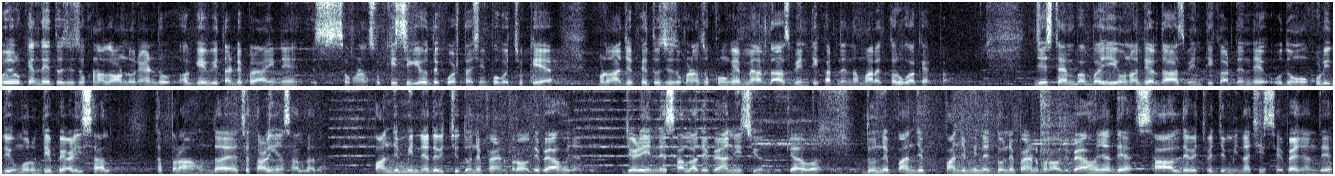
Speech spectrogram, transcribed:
ਬਜ਼ੁਰਗ ਕਹਿੰਦੇ, ਤੁਸੀਂ ਸੁਖਣਾ ਲਾਉਣ ਨੂੰ ਰਹਿਣ ਦਿਓ। ਅੱਗੇ ਵੀ ਤੁਹਾਡੇ ਭਰਾ ਨੇ ਸੁਖਣਾ ਸੁੱਖੀ ਸੀਗੀ, ਉਹਦੇ ਕੋਸ਼ਟ ਅਸੀਂ ਭੁਗਤ ਚੁੱਕੇ ਆ। ਹੁਣ ਅੱਜ ਫਿਰ ਤੁਸੀਂ ਸੁਖਣਾ ਸੁੱਖੋਗੇ। ਮੈਂ ਅਰਦਾਸ ਬੇਨਤੀ ਕਰ ਦਿੰਦਾ, ਮਹਾਰਾਜ ਕਰੂਗਾ ਕਿਰਪਾ। ਜਿਸ ਟਾਈਮ ਬਾਬਾ ਜੀ ਉਹਨਾਂ ਦੀ ਅਰਦਾਸ ਬੇਨਤੀ ਕਰ ਦਿੰਦੇ, ਉਦੋਂ ਉਹ ਕੁੜੀ ਦੀ ਉਮਰ ਹੁੰਦੀ ਹੈ 42 ਸਾਲ, ਤਾਂ ਭਰਾ ਹੁੰਦਾ ਹੈ 44 ਸਾਲਾਂ ਦਾ। 5 ਮਹੀਨੇ ਦੇ ਵਿੱਚ ਹੀ ਦੋਨੇ ਭੈਣ ਭਰਾ ਦੇ ਵਿਆਹ ਹੋ ਜਾਂਦੇ। ਜਿਹੜੇ ਇੰਨੇ ਸਾਲਾਂ ਦੇ ਵਿਆਹ ਨਹੀਂ ਸੀ ਹੁੰਦੇ। ਕੀ ਬਾਤ ਹੈ। ਦੋਨੇ 5 5 ਮਹੀਨੇ ਦੋਨੇ ਭੈਣ ਭਰਾ ਦੇ ਵਿਆਹ ਹੋ ਜਾਂਦੇ ਆ। ਸਾਲ ਦੇ ਵਿੱਚ ਵਿੱਚ ਜ਼ਮੀਨਾਂ 'ਚ ਹਿੱਸੇ ਪੈ ਜਾਂਦੇ ਆ।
